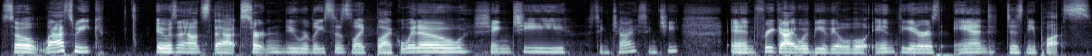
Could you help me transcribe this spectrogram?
So last week, it was announced that certain new releases like Black Widow, Shang Chi, Sing Sing Chi, and Free Guy would be available in theaters and Disney Plus.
